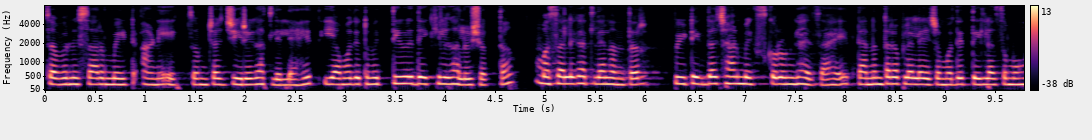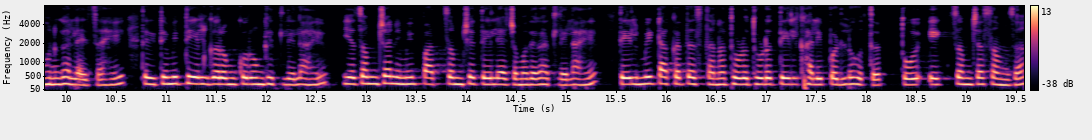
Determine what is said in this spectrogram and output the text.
चवीनुसार मीठ आणि एक चमचा जिरे घातलेले आहेत. यामध्ये तुम्ही तीळ देखील घालू शकता. मसाले घातल्यानंतर पीठ एकदा छान मिक्स करून घ्यायचं आहे. त्यानंतर आपल्याला याच्यामध्ये तेलाचं मोहन घालायचं आहे. तर इथे मी तेल गरम करून घेतलेलं आहे. या चमच्याने मी पाच चमचे तेल याच्यामध्ये घातलेलं आहे. तेल मी टाकत असताना थोडं थोडं तेल खाली पडलं होतं. तो एक चमचा समजा.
